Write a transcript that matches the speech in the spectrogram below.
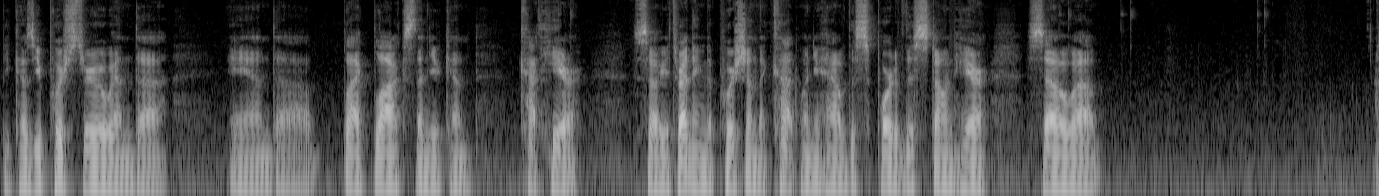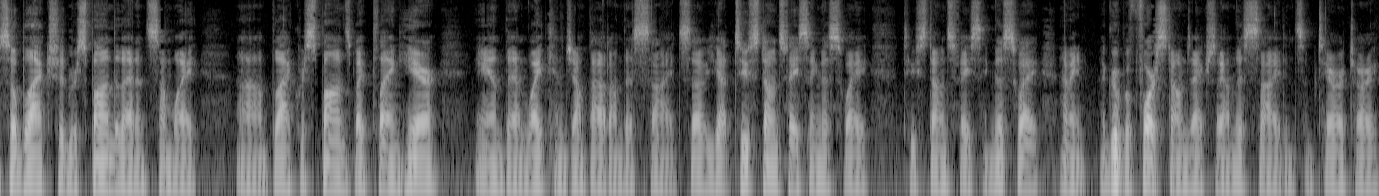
because you push through and uh, and uh, black blocks, then you can cut here. So you're threatening the push and the cut when you have the support of this stone here. So uh, so black should respond to that in some way. Uh, black responds by playing here, and then white can jump out on this side. So you got two stones facing this way, two stones facing this way. I mean, a group of four stones actually on this side in some territory.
